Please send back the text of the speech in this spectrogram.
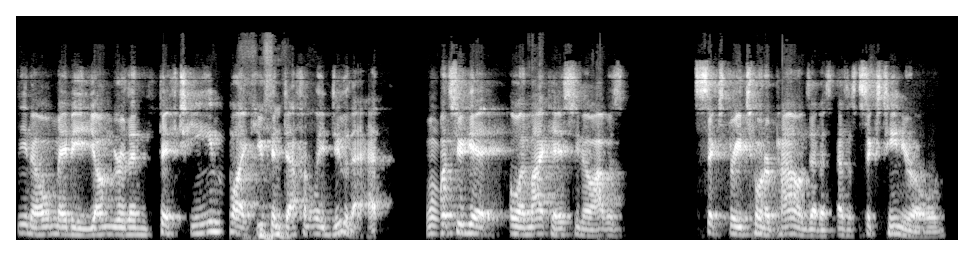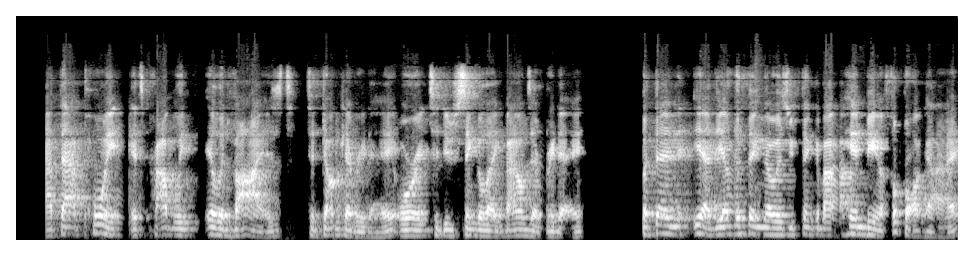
you know maybe younger than 15 like you can definitely do that once you get, well, in my case, you know, I was 6'3, 200 pounds as a, as a 16 year old. At that point, it's probably ill advised to dunk every day or to do single leg bounds every day. But then, yeah, the other thing though is you think about him being a football guy,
